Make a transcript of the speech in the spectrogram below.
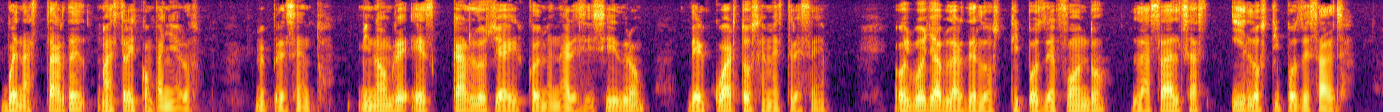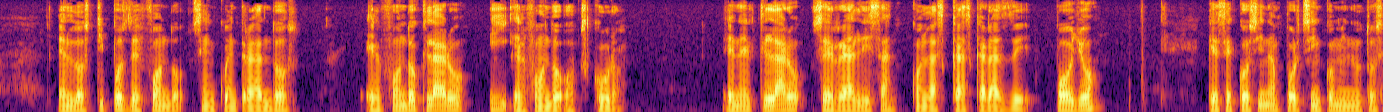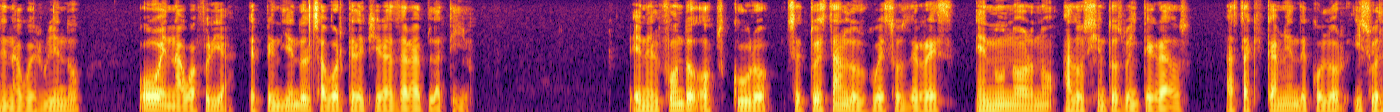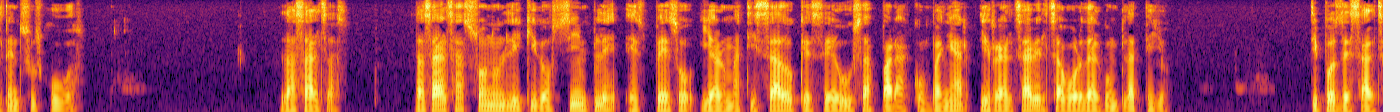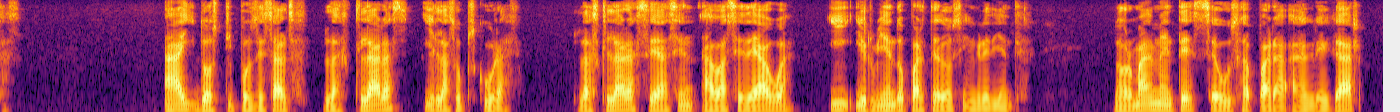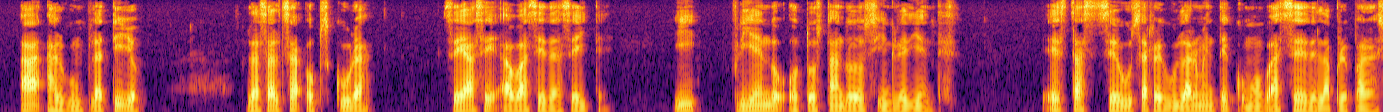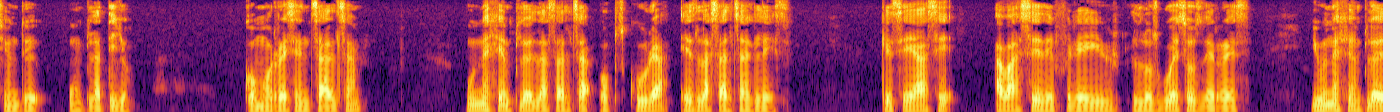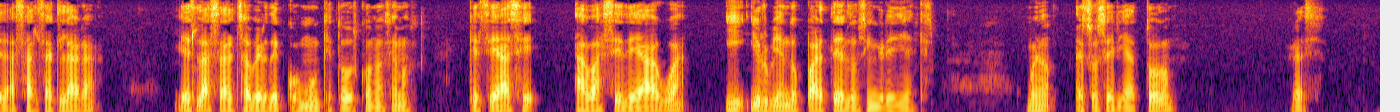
Buenas tardes, maestra y compañeros. Me presento. Mi nombre es Carlos Jair Colmenares Isidro, del cuarto semestre C. Hoy voy a hablar de los tipos de fondo, las salsas y los tipos de salsa. En los tipos de fondo se encuentran dos, el fondo claro y el fondo oscuro. En el claro se realizan con las cáscaras de pollo que se cocinan por 5 minutos en agua hirviendo o en agua fría, dependiendo del sabor que le quieras dar al platillo. En el fondo oscuro se tuestan los huesos de res en un horno a 220 grados hasta que cambien de color y suelten sus jugos. Las salsas. Las salsas son un líquido simple, espeso y aromatizado que se usa para acompañar y realzar el sabor de algún platillo. Tipos de salsas. Hay dos tipos de salsas, las claras y las obscuras. Las claras se hacen a base de agua y hirviendo parte de los ingredientes. Normalmente se usa para agregar a algún platillo. La salsa obscura se hace a base de aceite y friendo o tostando los ingredientes. Esta se usa regularmente como base de la preparación de un platillo, como res en salsa, un ejemplo de la salsa obscura es la salsa glaze, que se hace a base de freír los huesos de res. Y un ejemplo de la salsa clara es la salsa verde común que todos conocemos, que se hace a base de agua y hirviendo parte de los ingredientes. Bueno, eso sería todo. Gracias.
